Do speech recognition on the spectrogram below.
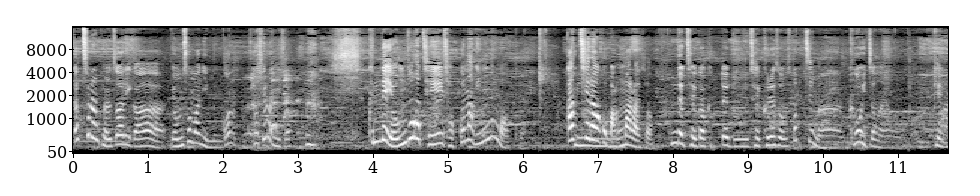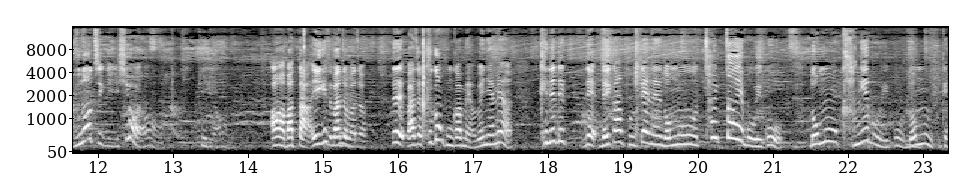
까칠한 별자리가 염소만 있는 건 사실 아니죠. 근데 염소가 제일 접근하기 힘든 것 같아요. 까칠하고 음. 막말아서. 근데 제가 그때도 제 글에서 썼지만 그거 있잖아요. 이렇게 무너지기 쉬워요. 도리어. 아 맞다 얘기해서 맞아 맞아 네 맞아 그건 공감해요 왜냐면 걔네들 내, 내가 볼 때는 너무 철저해 보이고 너무 강해 보이고 너무 이렇게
